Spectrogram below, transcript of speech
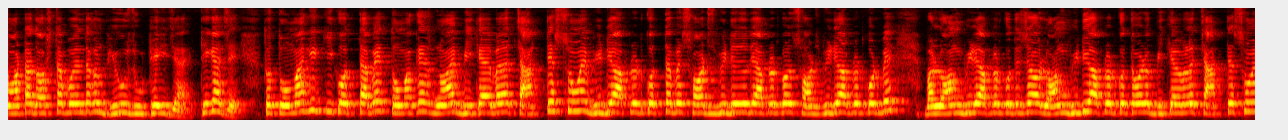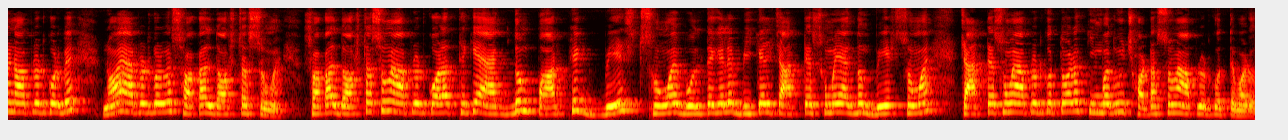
নটা, দশটা পর্যন্ত এখন ভিউজ উঠেই যায়, ঠিক আছে? তো তোমাকে কি করতে হবে? তোমাকে নয়, বিকালবেলা চারটের সময় ভিডিও আপলোড করতে হবে। শর্টস ভিডিও যদি আপলোড করো শর্টস ভিডিও আপলোড করবে বা লং ভিডিও আপলোড করতে চাও লং ভিডিও আপলোড করতে পারো, বিকালবেলা চারটের সময় না আপলোড করবে। নয় আপলোড করবে সকাল দশটার সময়। সকাল দশটার সময় আপলোড করার থেকে একদম পারফেক্ট বেস্ট সময় বলতে গেলে বিকেল চারটের সময় সময়, একদম বেস্ট সময়। চারটের সময় আপলোড করতে পারো কিংবা তুমি ছটার সময় আপলোড করতে পারো।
